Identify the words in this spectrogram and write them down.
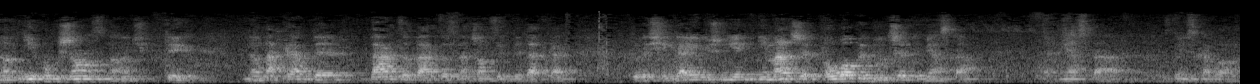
no, nie ugrząznąć w tych no, naprawdę bardzo, bardzo znaczących wydatkach, które sięgają już nie, niemalże połowy budżetu miasta, miasta Zduńska Wola.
